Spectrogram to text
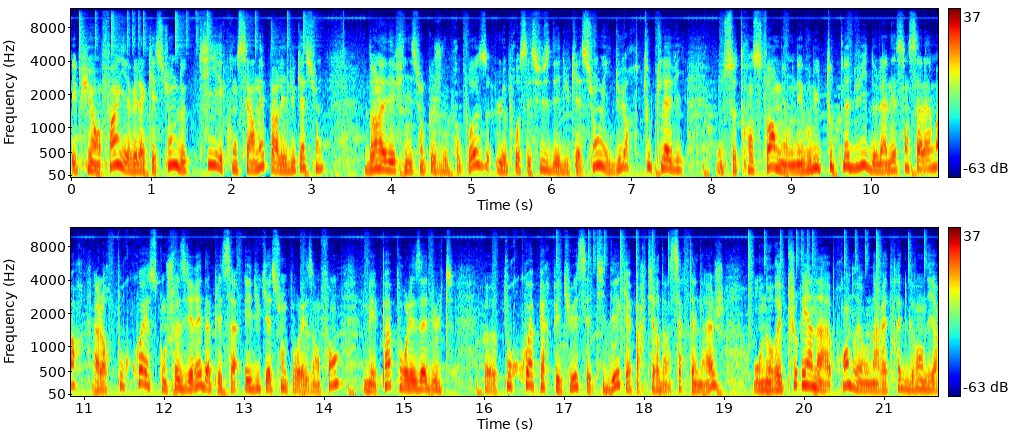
Et puis enfin, il y avait la question de qui est concerné par l'éducation. Dans la définition que je vous propose, le processus d'éducation, il dure toute la vie. On se transforme et on évolue toute notre vie, de la naissance à la mort. Alors pourquoi est-ce qu'on choisirait d'appeler ça éducation pour les enfants, mais pas pour les adultes? Euh, Pourquoi perpétuer cette idée qu'à partir d'un certain âge, on n'aurait plus rien à apprendre et on arrêterait de grandir?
